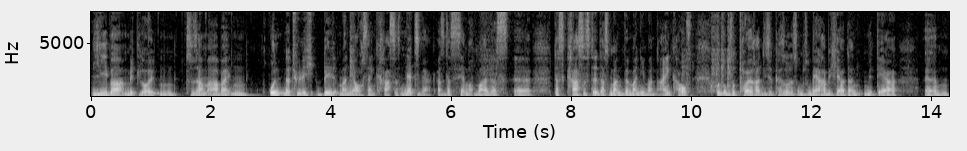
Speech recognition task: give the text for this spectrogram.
lieber mit Leuten zusammenarbeiten. Und natürlich bildet man ja auch sein krasses Netzwerk. Also das ist ja nochmal das, äh, das Krasseste, dass man, wenn man jemanden einkauft und umso teurer diese Person ist, umso mehr habe ich ja dann mit der ähm,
